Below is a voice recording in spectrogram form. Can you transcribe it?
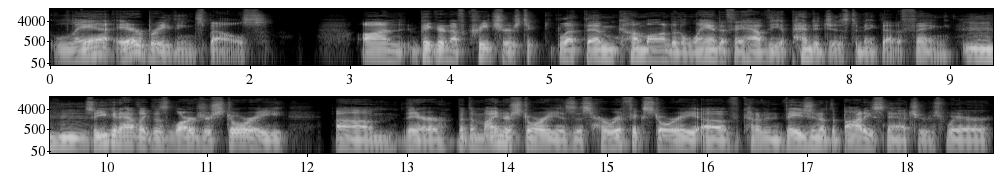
land, air breathing spells on bigger enough creatures to let them come onto the land if they have the appendages to make that a thing. Mm-hmm. So you could have like this larger story um, there, but the minor story is this horrific story of kind of invasion of the body snatchers where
